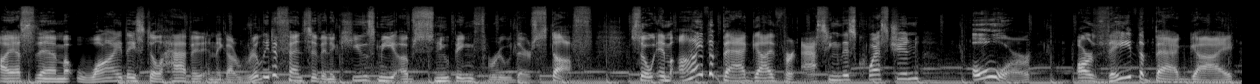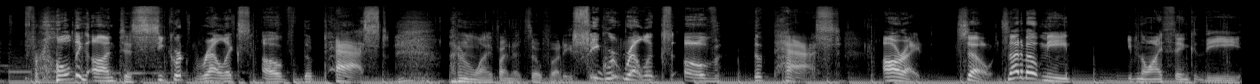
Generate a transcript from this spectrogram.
I asked them why they still have it, and they got really defensive and accused me of snooping through their stuff. So, am I the bad guy for asking this question, or are they the bad guy for holding on to secret relics of the past? I don't know why I find that so funny. Secret relics of the past. All right, so it's not about me, even though I think the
